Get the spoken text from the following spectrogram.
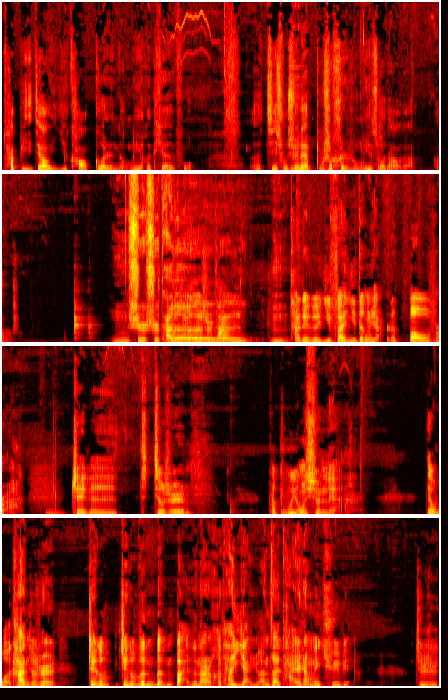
他比较依靠个人能力和天赋，呃，基础训练不是很容易做到的啊。嗯，是是他的，我觉得是他，嗯，他这个一翻一瞪眼的包袱啊。嗯，这个就是他不用训练，在我看就是这个这个文本摆在那儿和他演员在台上没区别，就是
